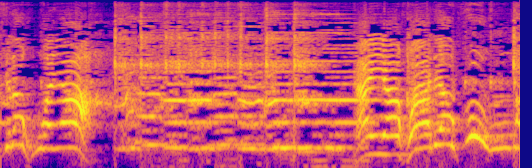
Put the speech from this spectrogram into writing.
起了火呀！哎呀，坏了福啊！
